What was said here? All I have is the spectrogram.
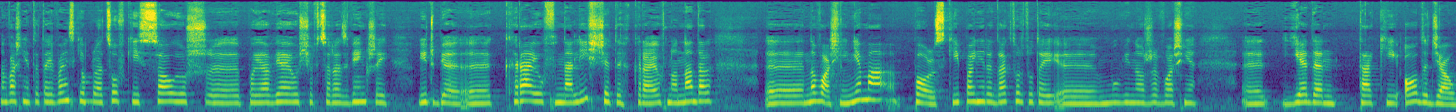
No właśnie, te tajwańskie placówki są już, pojawiają się w coraz większej liczbie krajów. Na liście tych krajów, no nadal, no właśnie, nie ma Polski. Pani redaktor tutaj mówi, no, że właśnie jeden taki oddział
